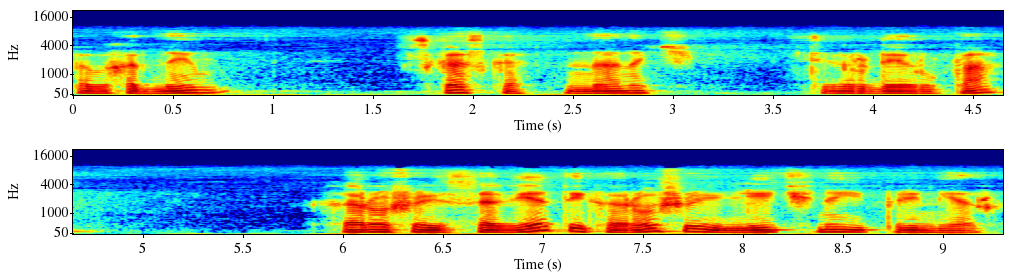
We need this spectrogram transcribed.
по выходным, сказка на ночь, твердая рука, хороший совет и хороший личный пример.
